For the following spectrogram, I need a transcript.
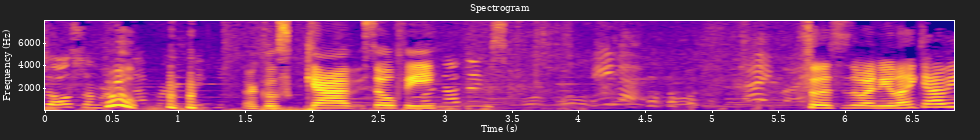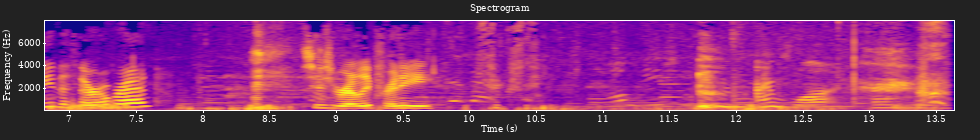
Were all summer. Woo. that bird right here. There goes Gab Sophie. So this is the one you like, Gabby, the thoroughbred? She's really pretty. 16. I want her.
